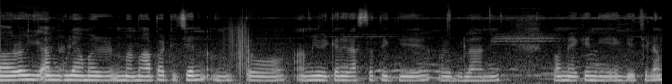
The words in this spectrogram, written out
আর ওই আমগুলো আমার মা পাঠিয়েছেন তো আমি ওইখানে রাস্তাতে গিয়ে ওইগুলো আনি। মেয়েকে নিয়ে গিয়েছিলাম,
